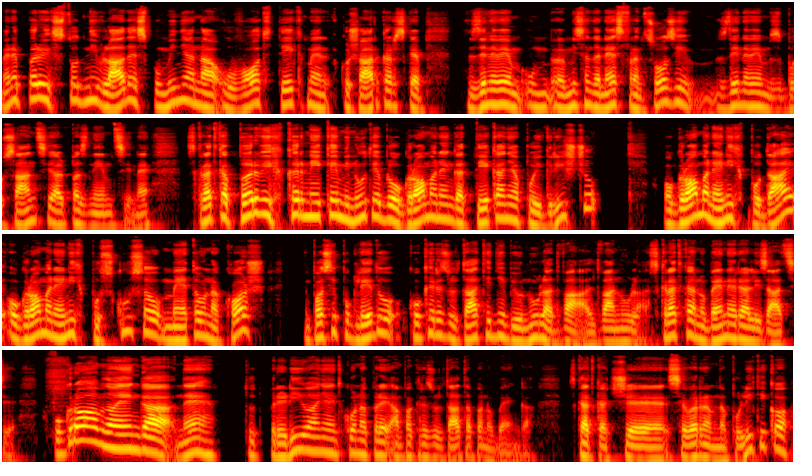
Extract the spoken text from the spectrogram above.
Mene prvih 100 dni vlade spominja na uvod tekme košarkarske, zdaj ne vem, um, mislim, da ne s francozi, zdaj ne vem, z bosanci ali pa z nemci. Ne? Skratka, prvih kar nekaj minut je bilo ogromnega tekanja po igrišču, ogromnenih podaj, ogromnenih poskusov metov na koš. In pa si pogledal, koliko je rezultat in je bil 0-2 ali 2-0. Skratka, nobene realizacije. Ogromno enega, ne, tudi prerivanja in tako naprej, ampak rezultata pa nobenega. Skratka, če se vrnem na politiko,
